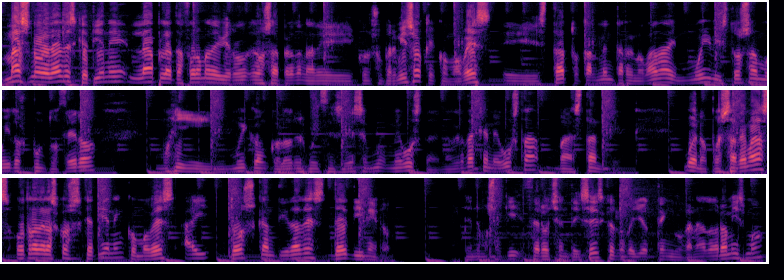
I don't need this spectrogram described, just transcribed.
más novedades que tiene la plataforma de, o sea, perdona, de con su permiso, que como ves eh, está totalmente renovada y muy vistosa, muy 2.0, muy, muy con colores, muy CSS. me gusta, la verdad que me gusta bastante. Bueno, pues además, otra de las cosas que tienen, como ves, hay dos cantidades de dinero. Tenemos aquí 0.86, que es lo que yo tengo ganado ahora mismo,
